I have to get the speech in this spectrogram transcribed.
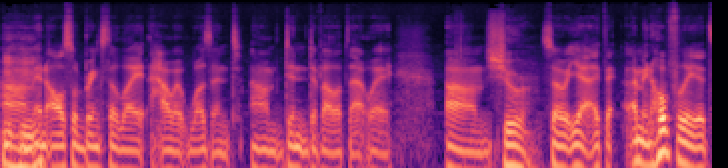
um, Mm-hmm. and also brings to light how it wasn't, um, didn't develop that way. Um, sure so yeah, I think I mean, hopefully, it's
